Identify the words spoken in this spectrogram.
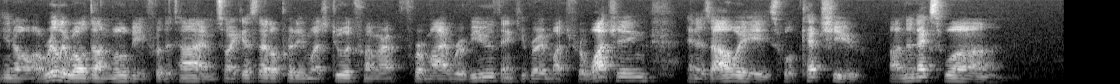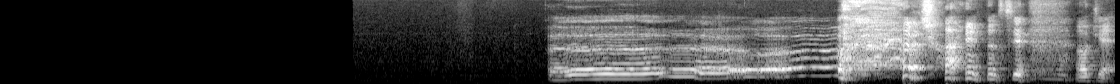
you know, a really well done movie for the time. So I guess that'll pretty much do it for my, for my review. Thank you very much for watching. And as always, we'll catch you on the next one. Uh, I'm trying to... Okay.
